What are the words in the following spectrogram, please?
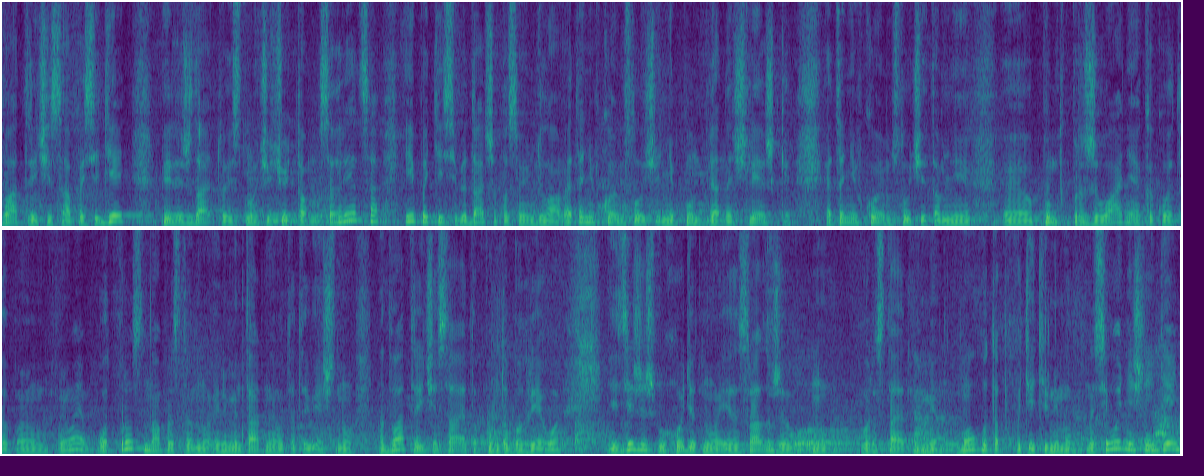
2-3 часа посидеть, переждать, то есть ну, чуть-чуть там согреться и пойти себе дальше по своим делам. Это ни в коем случае не пункт для ночлежки, это ни в коем случае там не э, пункт проживания какой-то, понимаете? Вот просто-напросто ну, элементарная вот эта вещь. Ну, на 2-3 часа это пункт обогрева. И здесь же выходит, ну, и сразу же ну, вырастает момент, могут обхватить или не могут. На сегодняшний день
